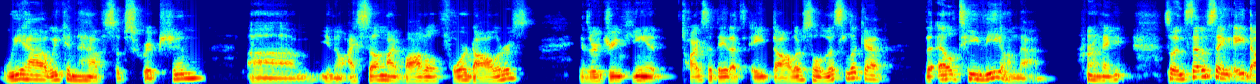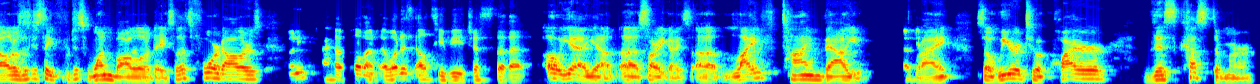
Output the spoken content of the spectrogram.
We have we can have subscription. Um, you know i sell my bottle four dollars. If they're drinking it twice a day that's eight dollars. So let's look at the ltv on that right? So instead of saying eight dollars let's just say just one bottle a day. So that's four dollars. Uh, hold on. What is ltv just so that oh yeah yeah. Uh, sorry guys. Uh, lifetime value okay. right so we are to acquire this customer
